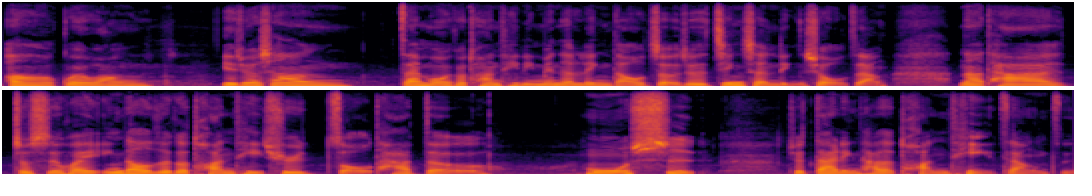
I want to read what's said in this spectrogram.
呃，鬼王也就像在某一个团体里面的领导者，就是精神领袖这样。那他就是会引导这个团体去走他的模式。就带领他的团体这样子，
